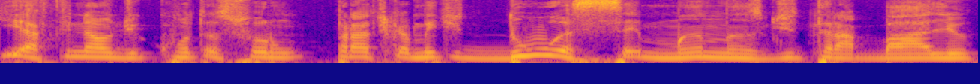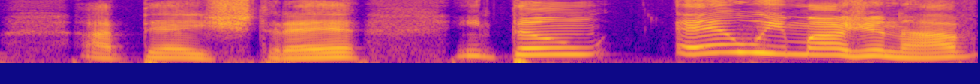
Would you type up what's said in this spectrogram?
e afinal de contas foram praticamente duas semanas de trabalho até a estreia. Então eu imaginava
